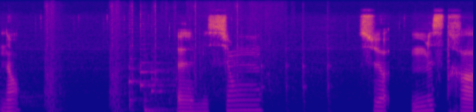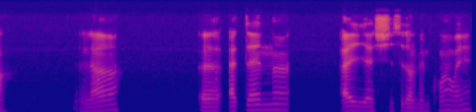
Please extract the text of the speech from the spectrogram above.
Non. Euh, mission sur Mistra. Là. Euh, Athènes. Ayashi, c'est dans le même coin, ouais.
